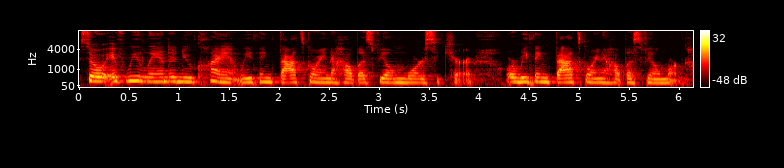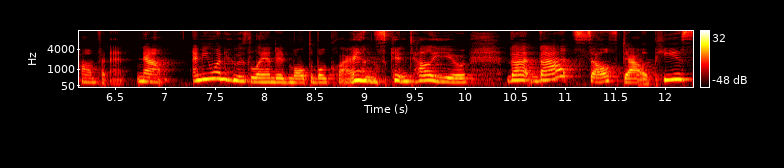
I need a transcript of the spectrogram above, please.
So, if we land a new client, we think that's going to help us feel more secure, or we think that's going to help us feel more confident. Now, anyone who's landed multiple clients can tell you that that self-doubt piece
